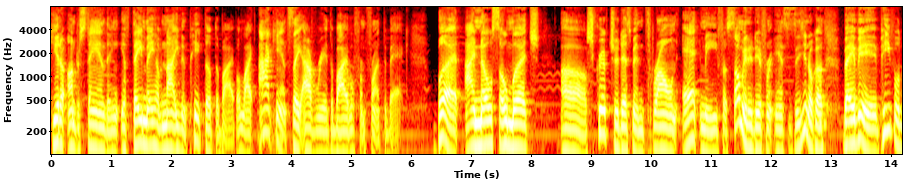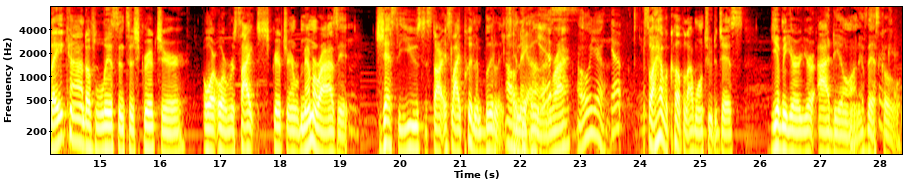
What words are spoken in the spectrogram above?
get an understanding if they may have not even picked up the bible like i can't say i've read the bible from front to back but i know so much uh scripture that's been thrown at me for so many different instances you know because baby people they kind of listen to scripture or or recite scripture and memorize it just to use to start it's like putting bullets Oh, in their gun Yes. right Oh yeah. yep. so I have a couple I want you to just give me your your idea on if that's cool.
